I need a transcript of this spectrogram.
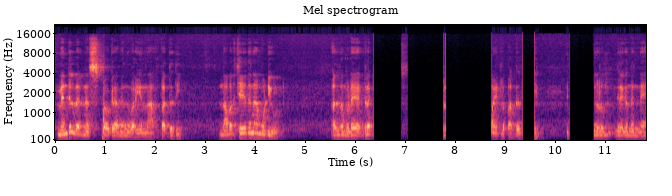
മെന്റൽ വെൽനസ് പ്രോഗ്രാം എന്ന് പറയുന്ന പദ്ധതി നവചേതന മൊഡ്യൂൾ അത് നമ്മുടെ ഡ്രഗ് ആയിട്ടുള്ള പദ്ധതി. ഇതിനകം തന്നെ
